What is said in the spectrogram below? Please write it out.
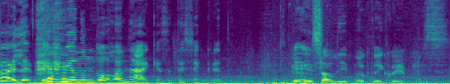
böyle benim yanımda olan herkese teşekkür ederim. Bir el sallayıp noktayı koyabiliriz.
